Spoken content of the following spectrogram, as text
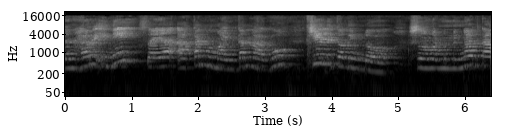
Dan hari ini saya akan memainkan lagu Chili Tolindo. Selamat mendengarkan.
